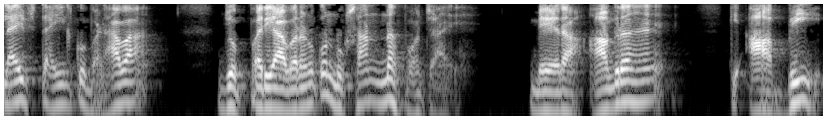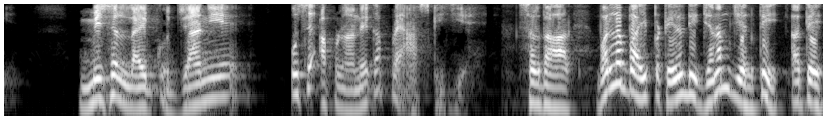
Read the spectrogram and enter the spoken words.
लाइफस्टाइल को बढ़ावा जो पर्यावरण को नुकसान न पहुंचाए मेरा आग्रह है कि आप भी मिशन लाइफ को जानिए उसे अपनाने का प्रयास कीजिए ਸਰਦਾਰ ਵੱਲਭ ਭਾਈ ਪਟੇਲ ਦੀ ਜਨਮ ਜਯੰਤੀ ਅਤੇ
